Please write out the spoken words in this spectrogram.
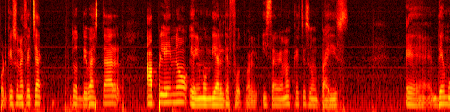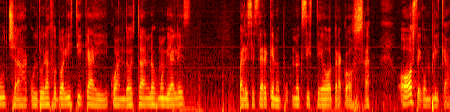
porque es una fecha donde va a estar a pleno el Mundial de Fútbol. Y sabemos que este es un país eh, de mucha cultura futbolística y cuando están los mundiales parece ser que no, no existe otra cosa o se complica.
